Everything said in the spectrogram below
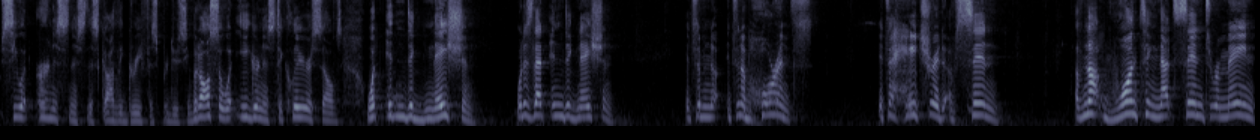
See what earnestness this godly grief is producing, but also what eagerness to clear yourselves, what indignation what is that indignation? It's, an, it's an abhorrence, it's a hatred of sin, of not wanting that sin to remain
